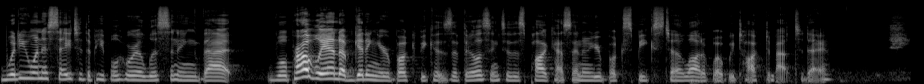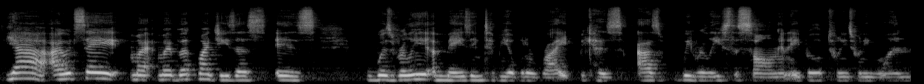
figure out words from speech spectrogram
what do you want to say to the people who are listening that will probably end up getting your book because if they're listening to this podcast, I know your book speaks to a lot of what we talked about today. Yeah, I would say my, my book, My Jesus, is was really amazing to be able to write because as we released the song in April of 2021,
